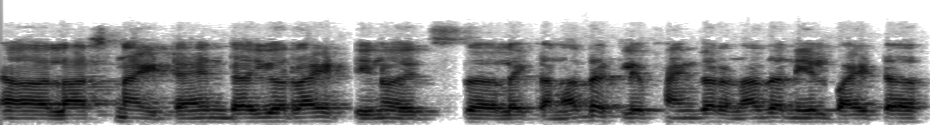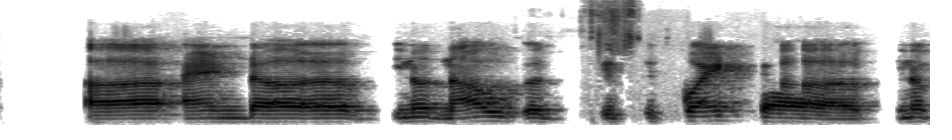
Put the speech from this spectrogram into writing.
uh, last night. And uh, you're right, you know, it's uh, like another cliffhanger, another nail biter. Uh, and uh, you know now it's, it's quite you know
